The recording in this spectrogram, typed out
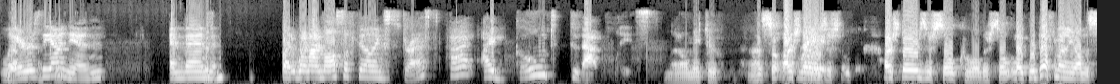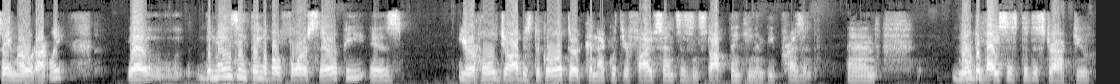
layers the that's right. onion. And then, but when I'm also feeling stressed, Pat, I go to that place. No, me too. Uh, so our stories Right? are so our stories are so cool. They're so like we're definitely on the same road, aren't we? Yeah. The amazing thing about forest therapy is your whole job is to go out there, connect with your five senses, and stop thinking and be present. And no devices to distract you,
